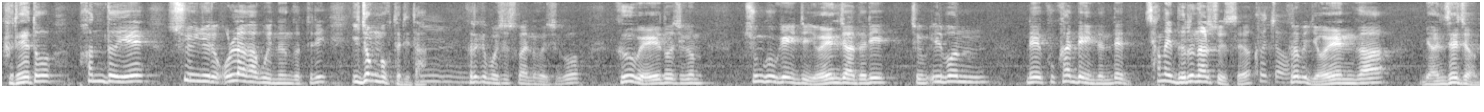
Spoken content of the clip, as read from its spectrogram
그래도 펀드의 수익률이 올라가고 있는 것들이 이 종목들이다. 그렇게 보실 수가 있는 것이고 그 외에도 지금 중국의 이제 여행자들이 지금 일본에 국한돼 있는데 상당히 늘어날 수 있어요. 그죠. 그러면 여행과 면세점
